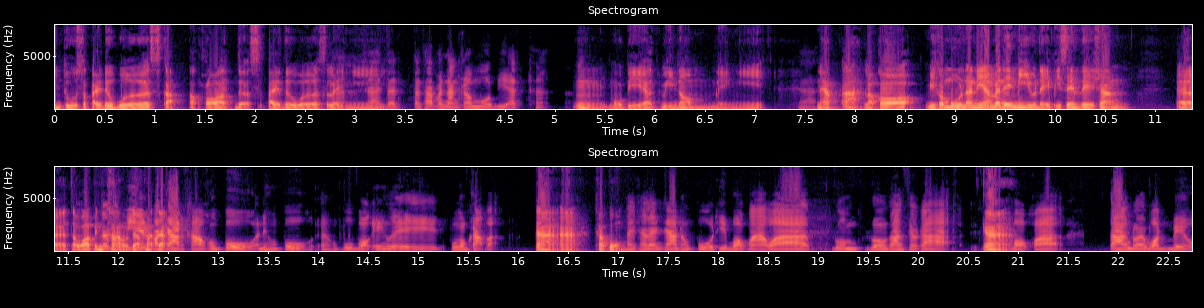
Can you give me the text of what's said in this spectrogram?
Into Spider-Verse กับ Across the Spider-Verse อะไรอย่างนี้ใช่แต่แต่ถ้าเป็นหนังก็ Morbius ฮะอืมโมบิ u สวีนอมอะไรอย่างนี้ใช่นะครับอะแล้วก็มีข้อมูลอันเนี้ยไม่ได้มีอยู่ใน Presentation เอ่อแต่ว่าเป็นข่าวจากมาปจากระกาศข่าวของปู่ อันนี้ของปู่เอ่อของปู่บอกเองเลยผู้กำกับอะอ่าอ่าครับผมในแถลงการณ์ของปู่ที่บอกมาว่าร่วมร่วมสร้างเซลดาอ่าบอกว่าสร้างโดยวอตเบล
